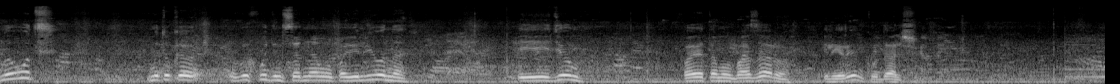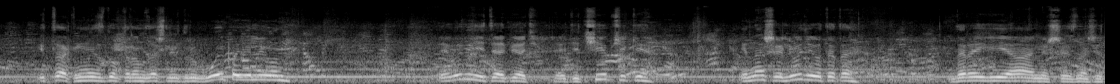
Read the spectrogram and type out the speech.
Ну вот, мы только выходим с одного павильона и идем по этому базару или рынку дальше. Итак, мы с доктором зашли в другой павильон. И вы видите опять эти чепчики. И наши люди, вот это дорогие амиши, значит,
